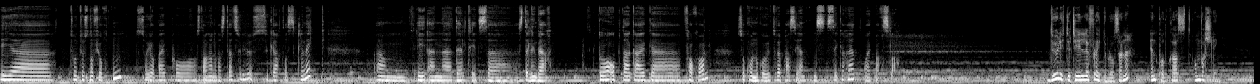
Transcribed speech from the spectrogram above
I eh, 2014 så jobba jeg på Stavanger universitetssykehus psykiatrisk klinikk. Um, I en eh, deltidsstilling der. Da oppdaga jeg uh, forhold som kunne gå utover pasientens sikkerhet, og jeg varsla. Du lytter til Fløyteblåserne, en podkast om varsling.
